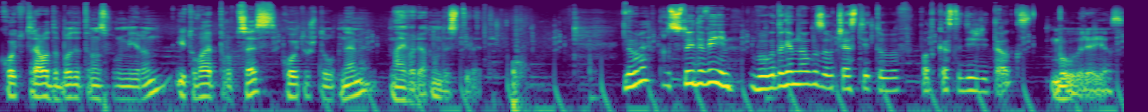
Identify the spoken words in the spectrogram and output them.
който трябва да бъде трансформиран и това е процес, който ще отнеме най-вероятно десетилетие. Добре, предстои да видим. Благодаря много за участието в подкаста Digitalks. Благодаря и аз.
